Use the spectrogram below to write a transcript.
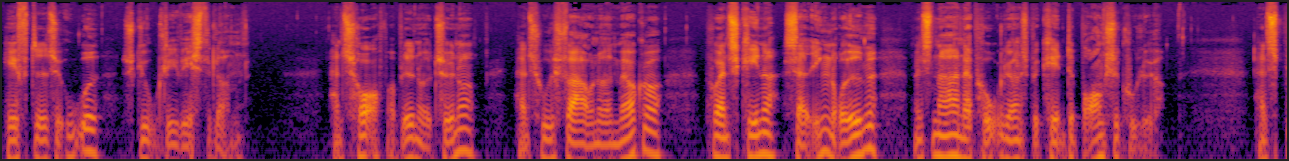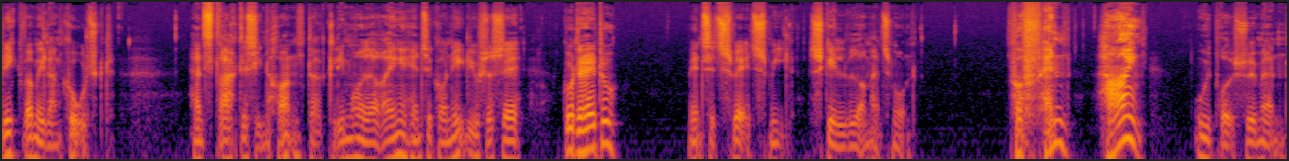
hæftede til uret, skjult i vestelommen. Hans hår var blevet noget tyndere, hans hudfarve noget mørkere, på hans kinder sad ingen rødme, men snarere Napoleons bekendte bronzekulør. Hans blik var melankolsk. Han strakte sin hånd, der glimrede at ringe hen til Cornelius og sagde, Goddag du, mens et svagt smil skælvede om hans mund. For fanden, Haring, udbrød sømanden.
